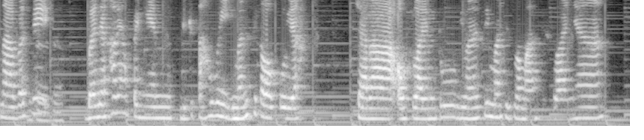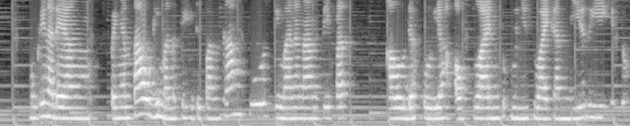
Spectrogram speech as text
Nah, pasti betul, betul. banyak hal yang pengen diketahui. Gimana sih kalau kuliah secara offline tuh gimana sih mahasiswa-mahasiswanya? Mungkin ada yang pengen tahu gimana kehidupan kampus, gimana nanti pas kalau udah kuliah offline untuk menyesuaikan diri gitu.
